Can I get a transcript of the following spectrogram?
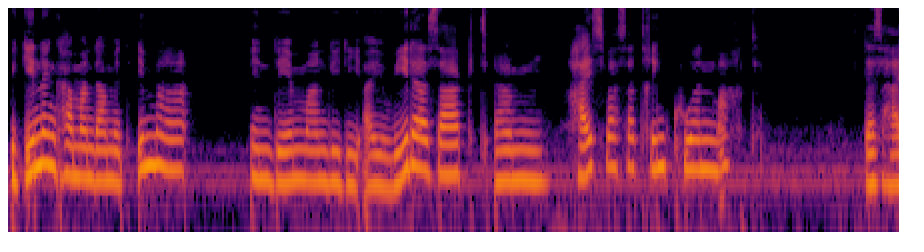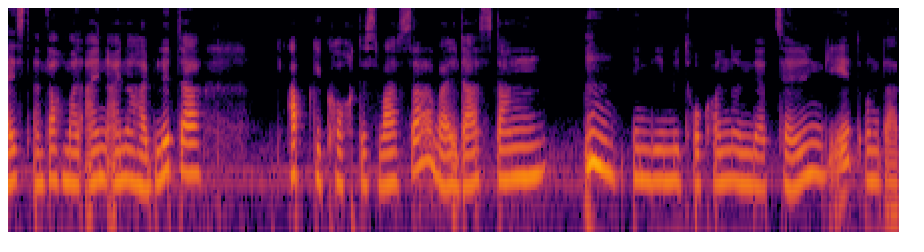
Beginnen kann man damit immer indem man, wie die Ayurveda sagt, ähm, Heißwassertrinkkuren macht. Das heißt einfach mal ein, eineinhalb Liter abgekochtes Wasser, weil das dann in die Mitochondrien der Zellen geht und da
